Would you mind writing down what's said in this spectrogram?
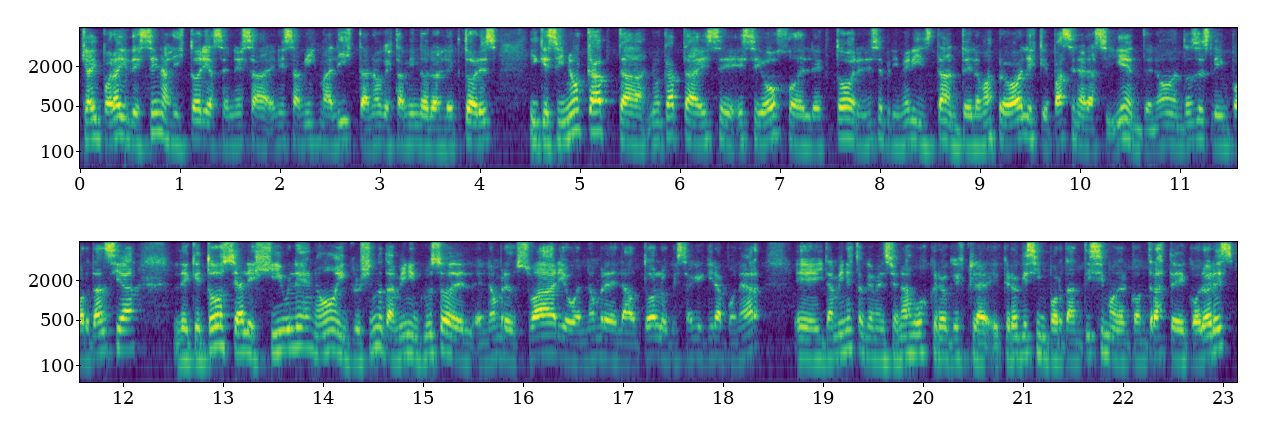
que hay por ahí decenas de historias en esa, en esa misma lista, ¿no? Que están viendo los lectores, y que si no capta, no capta ese, ese ojo del lector en ese primer instante, lo más probable es que pasen a la siguiente, ¿no? Entonces la importancia de que todo sea legible, ¿no? Incluyendo también incluso el, nombre de usuario o el nombre del autor, lo que sea que quiera poner. Eh, y también esto que mencionás vos creo que es creo que es importantísimo del contraste de colores,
